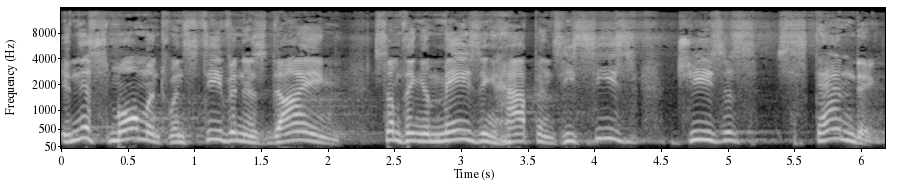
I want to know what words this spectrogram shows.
In this moment, when Stephen is dying, something amazing happens. He sees Jesus standing.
